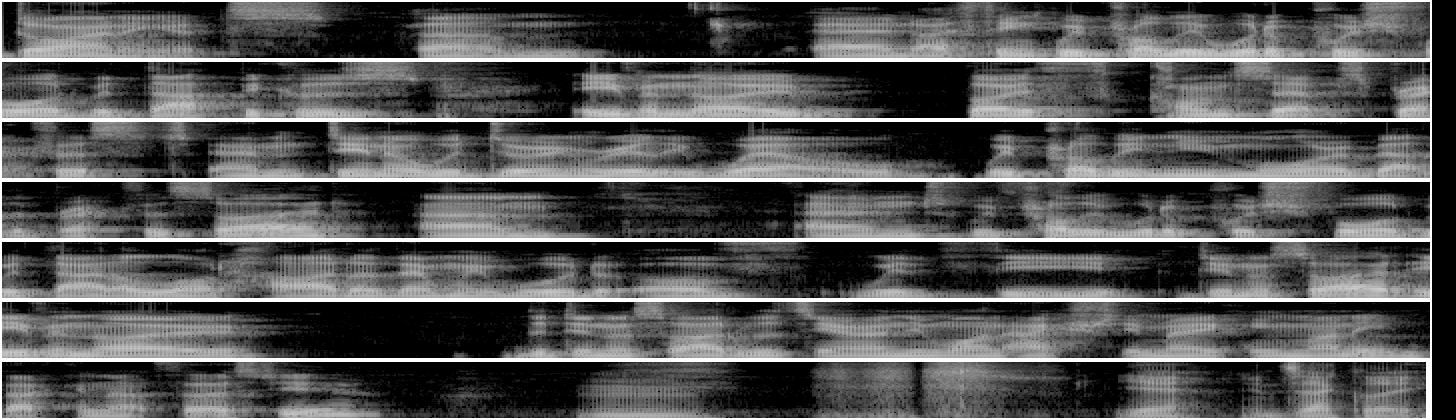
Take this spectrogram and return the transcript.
dining. It's um, and I think we probably would have pushed forward with that because even though both concepts, breakfast and dinner, were doing really well, we probably knew more about the breakfast side. Um, and we probably would have pushed forward with that a lot harder than we would have with the dinner side, even though the dinner side was the only one actually making money back in that first year. Mm. Yeah, exactly.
